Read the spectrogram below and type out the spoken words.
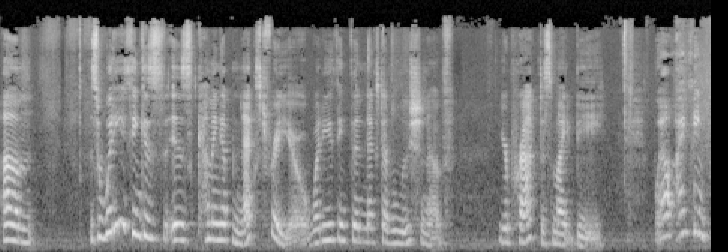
Um, so, what do you think is is coming up next for you? What do you think the next evolution of your practice might be? Well, I think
